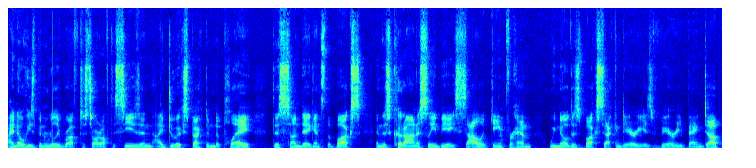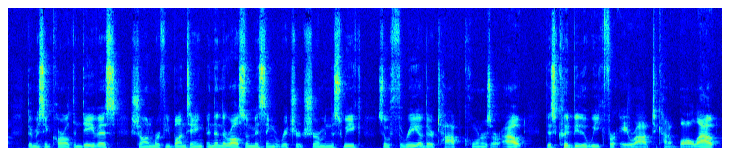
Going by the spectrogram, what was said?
I know he's been really rough to start off the season. I do expect him to play this Sunday against the Bucs, and this could honestly be a solid game for him. We know this Bucs secondary is very banged up. They're missing Carlton Davis, Sean Murphy Bunting, and then they're also missing Richard Sherman this week. So three of their top corners are out. This could be the week for A Rob to kind of ball out.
